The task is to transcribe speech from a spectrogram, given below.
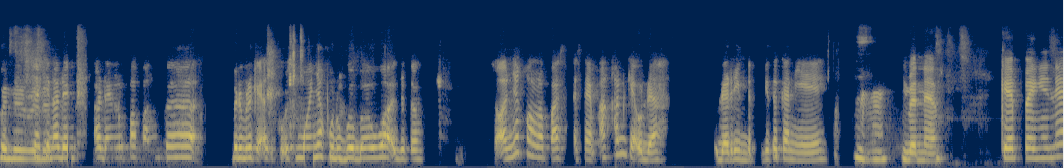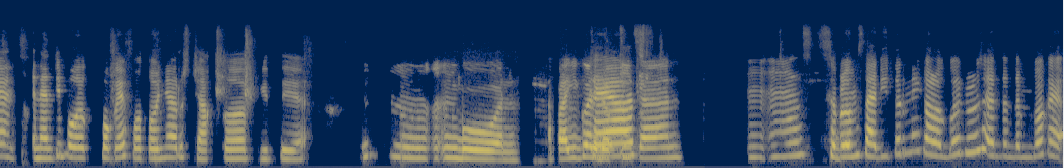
Bener-bener. cekin ada yang ada yang lupa apa enggak bener-bener kayak semuanya kudu gue bawa gitu soalnya kalau pas SMA kan kayak udah udah ribet gitu kan ya Bener. Kayak pengennya nanti pokok- pokoknya fotonya harus cakep gitu ya. hmm, mm, bun apalagi gue ada Kayak- doi kan Mm-mm. Sebelum study tour nih, kalau gue dulu sama temen gue kayak,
